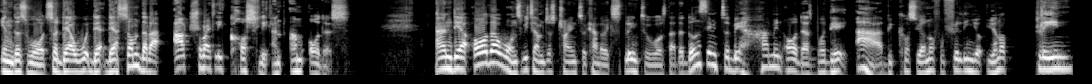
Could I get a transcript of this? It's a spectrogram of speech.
in this world. So there are, there, there are some that are outrightly costly and harm others. And there are other ones which I'm just trying to kind of explain to us that they don't seem to be harming others, but they are because you're not fulfilling your, you're not playing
